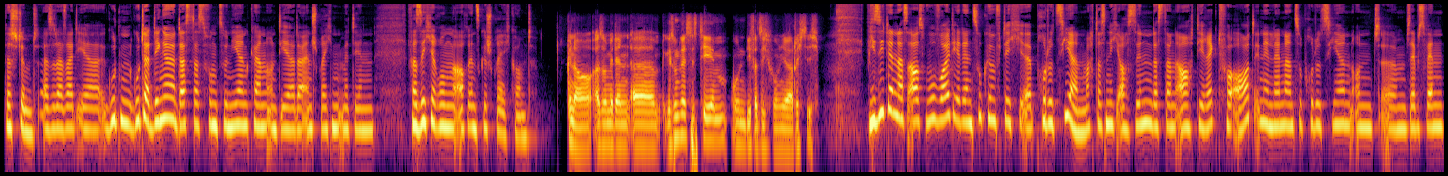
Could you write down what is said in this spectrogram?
Das stimmt. Also da seid ihr guten, guter Dinge, dass das funktionieren kann und ihr da entsprechend mit den Versicherungen auch ins Gespräch kommt. Genau, also mit dem äh, Gesundheitssystem und die Versicherung, ja, richtig. Wie sieht denn das aus? Wo wollt ihr denn zukünftig äh, produzieren? Macht das nicht auch Sinn, das dann auch direkt vor Ort in den Ländern zu produzieren? Und ähm, selbst wenn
